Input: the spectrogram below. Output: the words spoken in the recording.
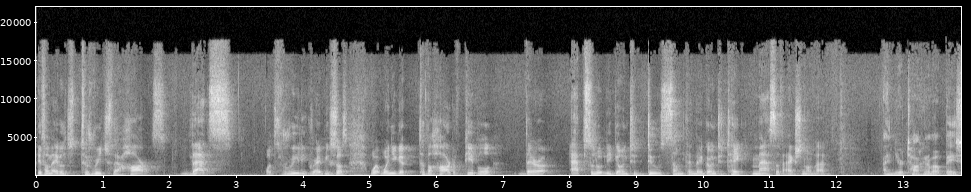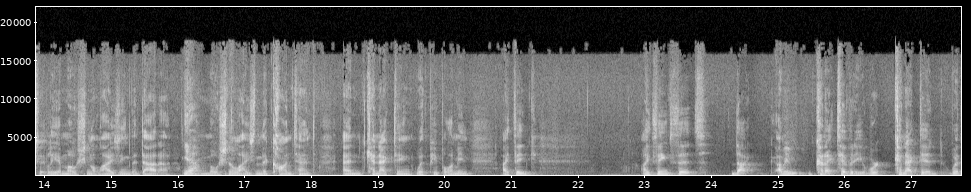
if i'm able to reach their hearts that's what's really great. Because when you get to the heart of people they're absolutely going to do something they're going to take massive action on that And you're talking about basically emotionalizing the data Yeah. or emotionalizing the content and connecting with people. I mean, I think I think that that I mean connectivity. We're connected with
